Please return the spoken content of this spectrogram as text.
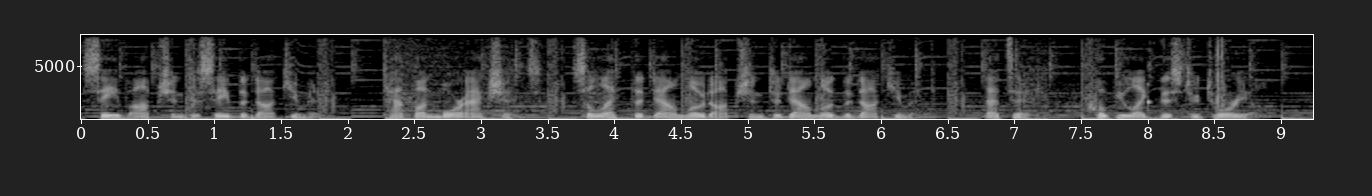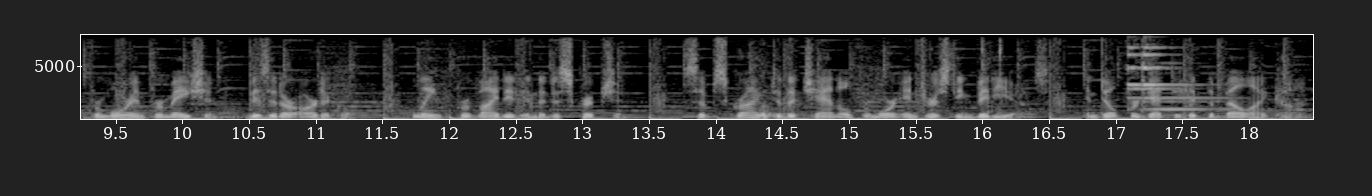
Save option to save the document. Tap on More Actions. Select the Download option to download the document. That's it. Hope you like this tutorial. For more information, visit our article. Link provided in the description. Subscribe to the channel for more interesting videos, and don't forget to hit the bell icon.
